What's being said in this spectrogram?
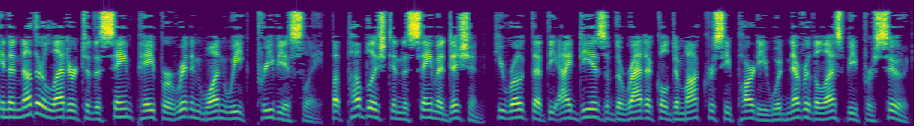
In another letter to the same paper written one week previously, but published in the same edition, he wrote that the ideas of the Radical Democracy Party would nevertheless be pursued.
